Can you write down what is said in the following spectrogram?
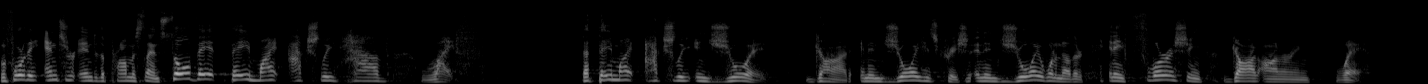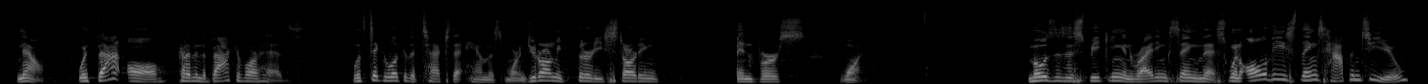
before they enter into the promised land, so that they might actually have life, that they might actually enjoy God and enjoy His creation and enjoy one another in a flourishing, God honoring way. Now, with that all kind of in the back of our heads, let's take a look at the text at hand this morning. Deuteronomy 30, starting in verse 1. Moses is speaking and writing, saying this When all these things happen to you,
